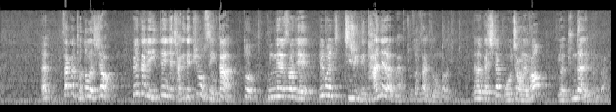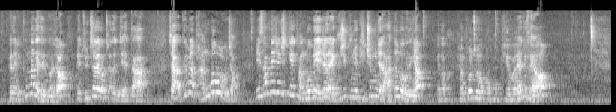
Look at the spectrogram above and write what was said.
예? 쌀값 더 떨어지죠? 그러니까 이제 이때 이제 자기들 필요 없으니까 또 국내에서 이제 일본 지주들이 반대를 하는 거야. 조선 쌀 들어온 거를. 그러니까 시장 보호 차원에서 이걸 중단을 해버린 거야. 그래서 끝나게 되는 거죠. 두 차례 거쳐서 이제 했다. 자, 그러면 방법을 보죠. 이 삼매징식 계획 방법이 예전에 99년 기출문제 나왔던 거거든요. 그래서 별표 쳐놓고 꼭 기억을 해주세요.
